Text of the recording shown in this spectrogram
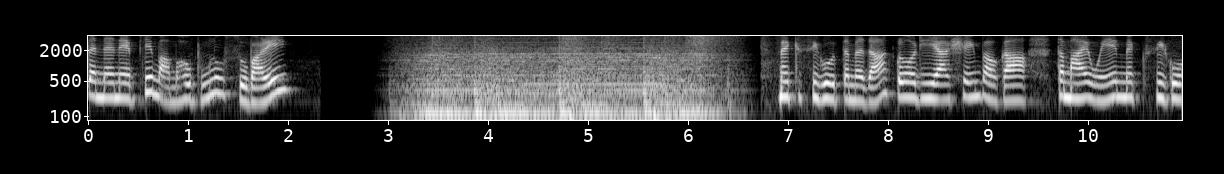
တန်တန်းနဲ့ပြစ်မှာမဟုတ်ဘူးလို့ဆိုပါတယ်။ မက္ကဆီကိုသမ္မတကလော်ဒီယာရှိန်ဘောက်ကတမိုင်းဝင်မက္ကဆီကို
